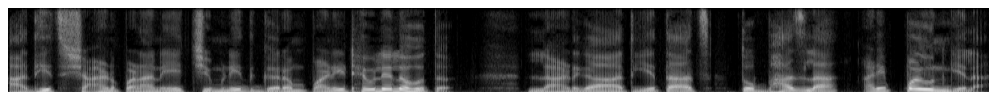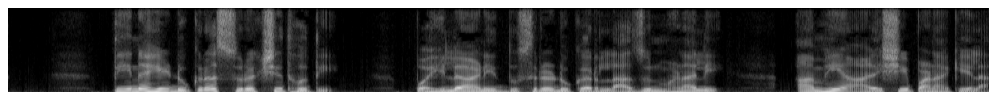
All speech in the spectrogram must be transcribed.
आधीच शहाणपणाने चिमणीत गरम पाणी ठेवलेलं होतं. लांडगा आत येताच तो भाजला आणि पळून गेला. तीनही डुकरं सुरक्षित होती. पहिलं आणि दुसरं डुकर लाजून म्हणाली आम्ही आळशीपणा केला.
